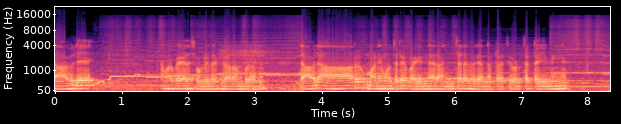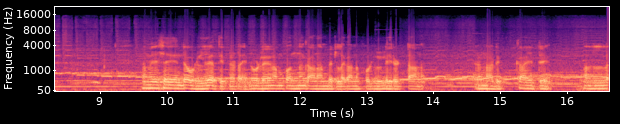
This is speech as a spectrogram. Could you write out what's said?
രാവിലെ നമ്മൾ ഏകദേശം ഉള്ളിലേക്ക് കയറുമ്പോഴാണ് രാവിലെ ആറ് മണി മുതൽ വൈകുന്നേരം അഞ്ചര വരെ എന്നിട്ട് ഇവിടുത്തെ ടൈമിങ് നമ്മൾ ശരി ഇതിന്റെ ഉള്ളിൽ എത്തിയിട്ടുണ്ട് അതിന്റെ ഉള്ളിൽ നമുക്കൊന്നും കാണാൻ പറ്റില്ല. കാരണം ഫുൾ ഇരുട്ടാണ്. നടുക്കായിട്ട് നല്ല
